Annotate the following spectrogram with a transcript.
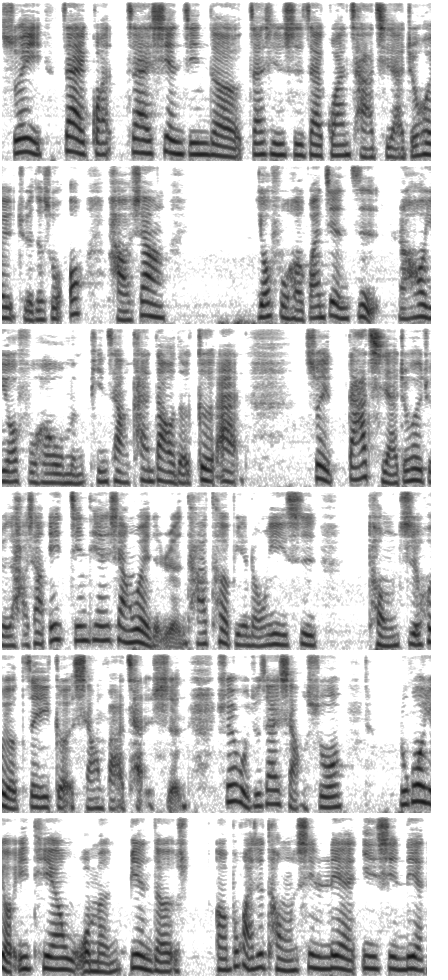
所以在观在现今的占星师在观察起来，就会觉得说，哦，好像有符合关键字，然后有符合我们平常看到的个案。所以搭起来就会觉得好像，诶，今天相位的人他特别容易是同志，会有这一个想法产生。所以我就在想说，如果有一天我们变得，呃，不管是同性恋、异性恋，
